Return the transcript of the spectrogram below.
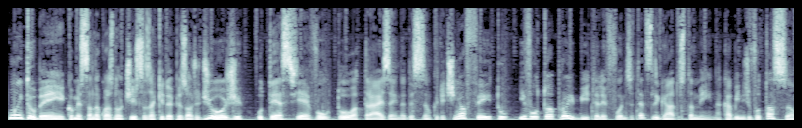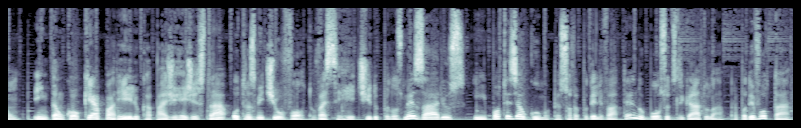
Muito bem, e começando com as notícias aqui do episódio de hoje, o TSE voltou atrás ainda da decisão que ele tinha feito e voltou a proibir telefones até desligados também na cabine de votação. Então, qualquer aparelho capaz de registrar ou transmitir o voto vai ser retido pelos mesários e, em hipótese alguma, o pessoal vai poder levar até no bolso desligado lá para poder votar.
